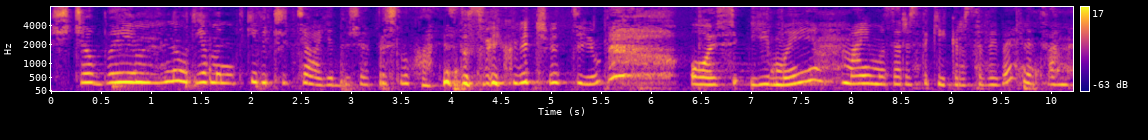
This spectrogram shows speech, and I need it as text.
щоб. Ну, от є в мене такі відчуття, я дуже прислухаюсь до своїх відчуттів. Ось, і ми маємо зараз такий красивий вигляд з вами.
